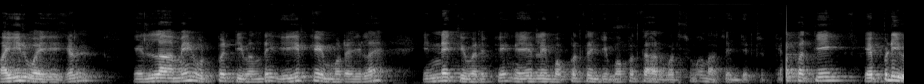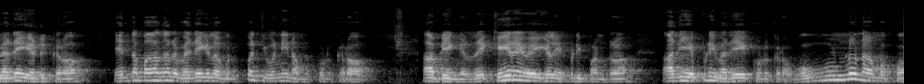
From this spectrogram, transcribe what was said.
பயிர் வகைகள் எல்லாமே உற்பத்தி வந்து இயற்கை முறையில் இன்னைக்கு வரைக்கும் நேரில் முப்பத்தஞ்சு முப்பத்தாறு வருஷமாக நான் செஞ்சிட்ருக்கேன். அதை பற்றி எப்படி விதை எடுக்கிறோம்? எந்த மாதிரி விதைகளை உற்பத்தி பண்ணி நம்ம கொடுக்குறோம்? அப்படிங்கிறது கீரை வகைகள் எப்படி பண்ணுறோம் அது எப்படி விதையை கொடுக்குறோம்? ஒவ்வொன்றும் நாம் போ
